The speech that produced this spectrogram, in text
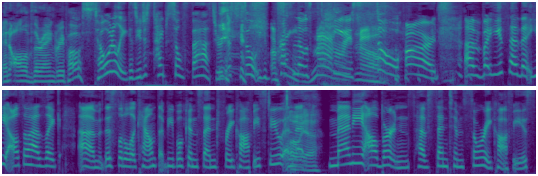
in all of their angry posts. Totally, because you just type so fast. You're just so you're pressing those mad right keys so hard. Um, but he said that he also has like um, this little account that people can send free coffees to, and Oh, that yeah. many Albertans have sent him sorry coffees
